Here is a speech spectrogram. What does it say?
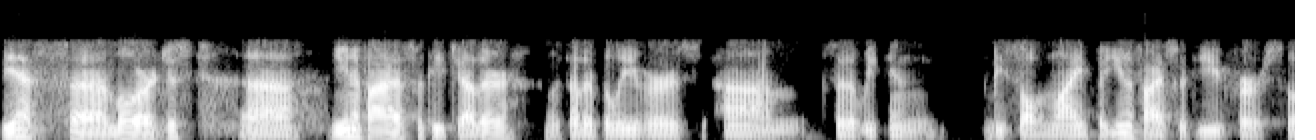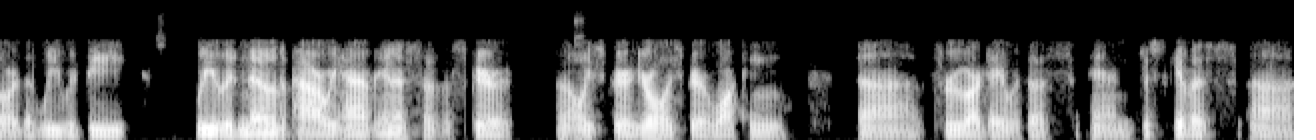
Yes, uh, Lord, just uh, unify us with each other, with other believers, um, so that we can be salt and light. But unify us with you first, Lord, that we would be, we would know the power we have in us of the Spirit, the Holy Spirit, your Holy Spirit, walking uh, through our day with us, and just give us uh,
